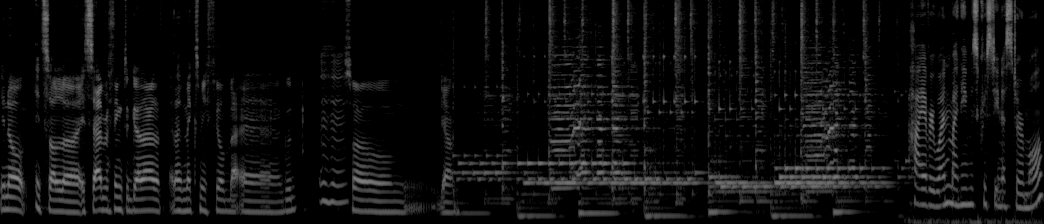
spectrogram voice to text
you know it's all uh, it's everything together that, that makes me feel ba- uh, good. Mm-hmm. So um, yeah. Hi, everyone. My name is Christina Stermole.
